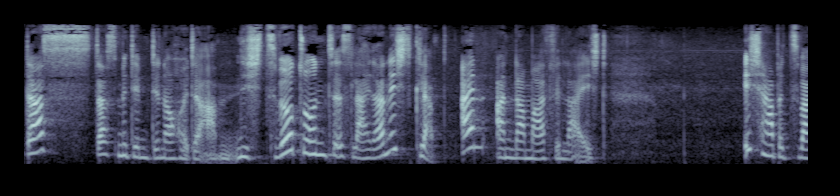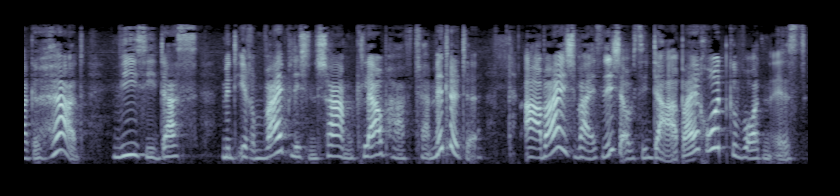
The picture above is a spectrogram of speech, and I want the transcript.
dass das mit dem Dinner heute Abend nichts wird und es leider nicht klappt. Ein andermal vielleicht. Ich habe zwar gehört, wie sie das mit ihrem weiblichen Charme glaubhaft vermittelte, aber ich weiß nicht, ob sie dabei rot geworden ist.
